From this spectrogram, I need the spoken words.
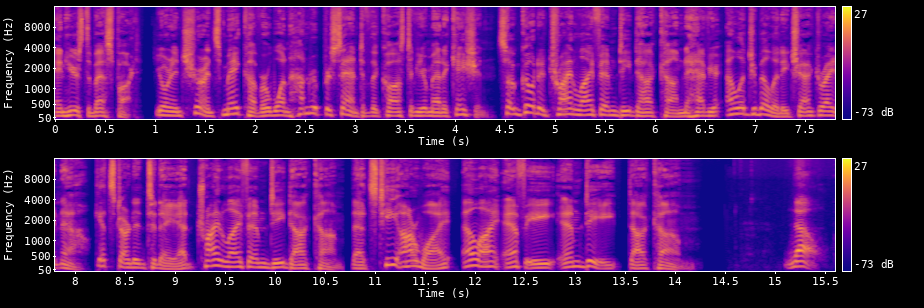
And here's the best part your insurance may cover 100% of the cost of your medication. So go to trylifemd.com to have your eligibility checked right now. Get started today at trylifemd.com. That's T R Y L I F E M D.com. No.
